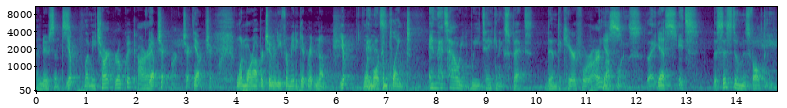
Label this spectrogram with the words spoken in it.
A nuisance. Yep. Let me chart real quick. All right. Yep. Check mark. Check Yep. mark. Check mark. One more opportunity for me to get written up. Yep. One And more complaint. And that's how we take and expect them to care for our Yes. loved ones. Like Yes. it's the system is faulty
